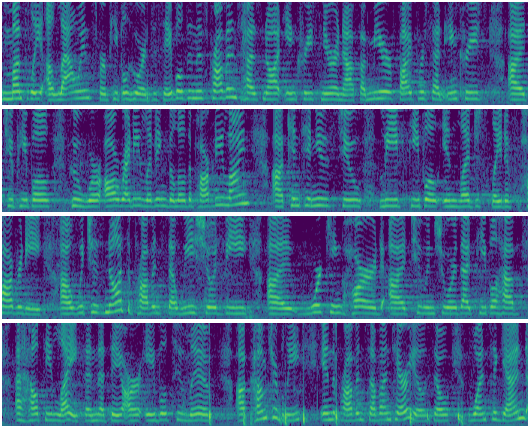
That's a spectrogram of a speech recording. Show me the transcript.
monthly allowance for people who are disabled in this province has not increased near enough. A mere 5% increase uh, to people who were already living below the poverty line uh, continues to leave people in legislative poverty, uh, which is not the province that we should be uh, working hard uh, to ensure that people have a healthy life and that they are able to live uh, comfortably in the province of Ontario. So once again,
